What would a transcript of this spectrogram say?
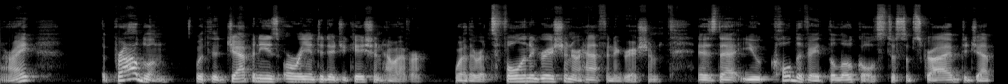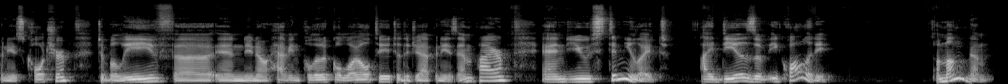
All right. The problem with the Japanese oriented education, however, whether it's full integration or half integration, is that you cultivate the locals to subscribe to Japanese culture, to believe uh, in you know having political loyalty to the Japanese empire, and you stimulate ideas of equality among them.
